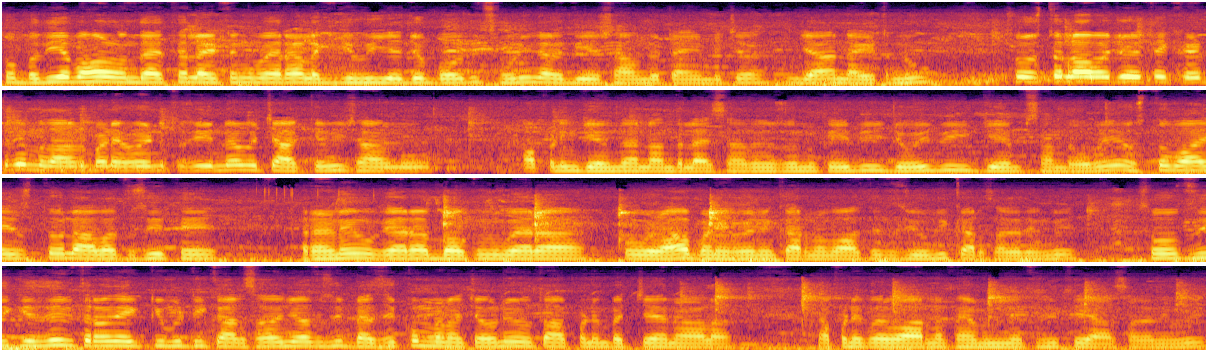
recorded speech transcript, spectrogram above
ਸੋ ਵਧੀਆ ਮਾਹੌਲ ਹੁੰਦਾ, ਇੱਥੇ ਲਾਈਟਿੰਗ ਵਗੈਰਾ ਲੱਗੀ ਹੋਈ ਹੈ ਜੋ ਬਹੁਤ ਹੀ ਸੋਹਣੀ ਲੱਗਦੀ ਹੈ ਸ਼ਾਮ ਦੇ ਟਾਈਮ ਵਿੱਚ ਜਾਂ ਨਾਈਟ ਨੂੰ। ਸੋ ਉਸ ਤੋਂ ਇਲਾਵਾ ਜੋ ਇੱਥੇ ਖੇਡ ਦੇ ਮੈਦਾਨ ਬਣੇ ਹੋਏ ਨੇ, ਤੁਸੀਂ ਇਹਨਾਂ ਵਿੱਚ ਆ ਕੇ ਵੀ ਸ਼ਾਮ ਨੂੰ ਆਪਣੀ ਗੇਮ ਦਾ ਆਨੰਦ ਲੈ ਸਕਦੇ ਹੋ, ਤੁਹਾਨੂੰ ਕੋਈ ਵੀ ਜੋ ਵੀ ਗੇਮ ਪਸੰਦ ਹੋਵੇ। ਉਸ ਤੋਂ ਬਾਅਦ, ਇਸ ਤੋਂ ਇਲਾਵਾ ਤੁਸੀਂ ਇੱਥੇ ਰਨਿੰਗ ਵਗੈਰਾ ਵਾਕਿੰਗ ਵਗੈਰਾ, ਉਹ ਰਾਹ ਬਣੇ ਹੋਏ ਨੇ ਕਰਨ ਵਾਸਤੇ, ਤੁਸੀਂ ਉਹ ਵੀ ਕਰ ਸਕਦੇ ਹੋਗੇ। ਸੋ ਤੁਸੀਂ ਕਿਸੇ ਵੀ ਤਰ੍ਹਾਂ ਦੀ ਐਕਟੀਵਿਟੀ ਕਰ ਸਕਦੇ ਹੋ, ਜਾਂ ਤੁਸੀਂ ਵੈਸੇ ਘੁੰਮਣਾ ਚਾਹੁੰਦੇ ਹੋ ਤਾਂ ਆਪਣੇ ਬੱਚਿਆਂ ਨਾਲ, ਆਪਣੇ ਪਰਿਵਾਰ ਨਾਲ ਫੈਮਿਲੀ ਨਾਲ ਤੁਸੀਂ ਇੱਥੇ ਆ ਸਕਦੇ ਹੋਗੇ।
